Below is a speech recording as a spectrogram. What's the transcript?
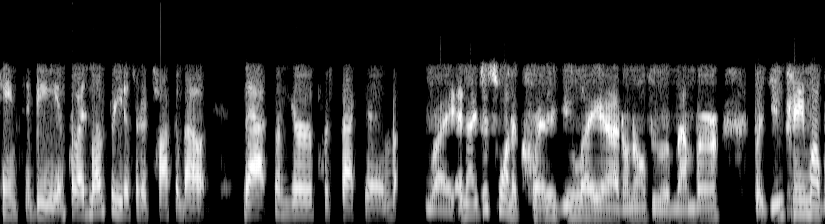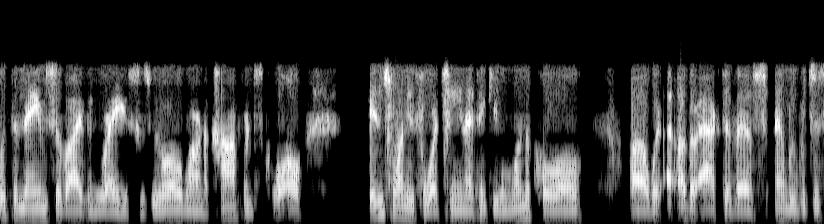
came to be. And so I'd love for you to sort of talk about that from your perspective. Right. And I just want to credit you, Leah. I don't know if you remember, but you came up with the name Surviving Race because we all were on a conference call in 2014. I think you were on the call uh, with other activists, and we were just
